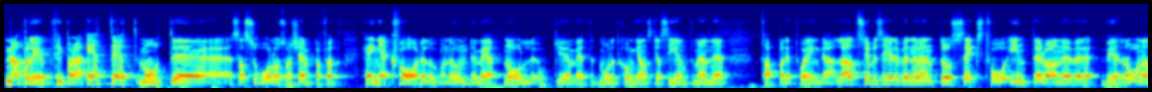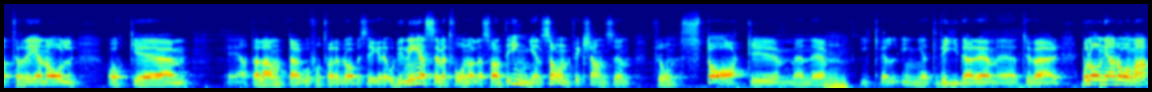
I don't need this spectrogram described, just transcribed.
Napoli fick bara 1-1 mot eh, Sassuolo som kämpar för att hänga kvar. Där låg man under med 1-0 och eh, 1-1 målet kom ganska sent men eh, tappade poäng där. Lazio besegrade Benevento 6-2. Inter vann över Verona 3-0. Och eh, Atalanta går fortfarande bra besegrade Udinese med 2-0. Där Svante Ingelsson fick chansen från start. Eh, men eh, mm. gick väl inget vidare eh, tyvärr. Bologna-Roma.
